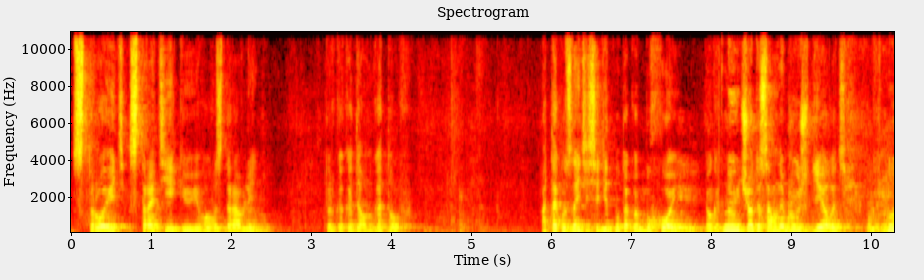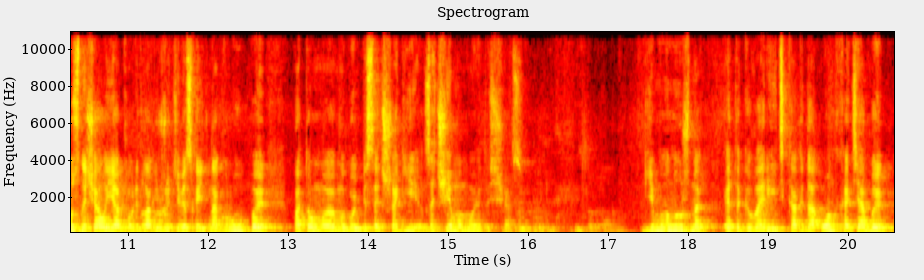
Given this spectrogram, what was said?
строить стратегию его выздоровления? Только когда он готов. А так вот, знаете, сидит, ну, такой бухой. И он говорит, ну и что ты со мной будешь делать? Он говорит, ну, сначала я предложу тебе сходить на группы, потом э, мы будем писать шаги. Зачем ему это сейчас? Ему нужно это говорить, когда он хотя бы,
